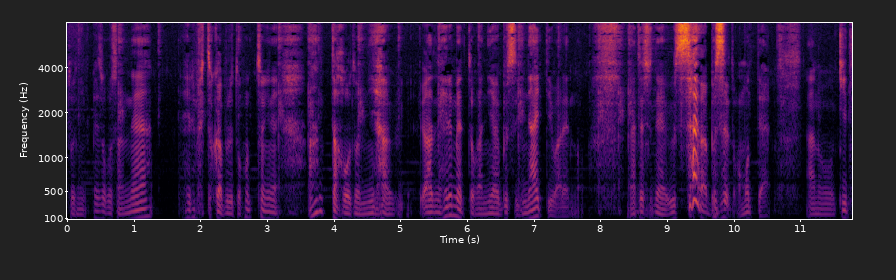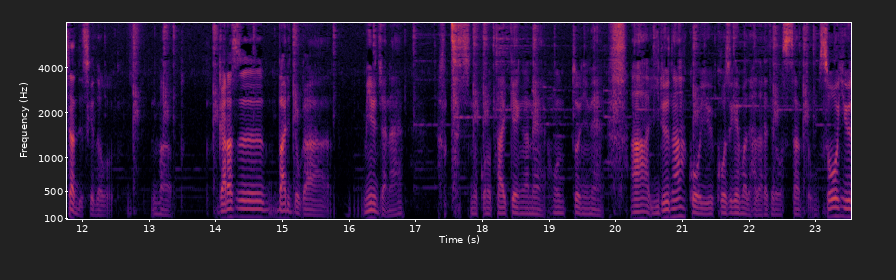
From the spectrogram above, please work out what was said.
当に。ペソコさんね。ヘルメットかぶると本当にねあんたほど似合うあヘルメットが似合うブスいないって言われるの。私ねうっさいわブスとか思ってあの聞いてたんですけど今ガラス張りとか見るじゃない？私のこの体験がね本当にねああいるなこういう工事現場で働いてるおっさんとそういう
